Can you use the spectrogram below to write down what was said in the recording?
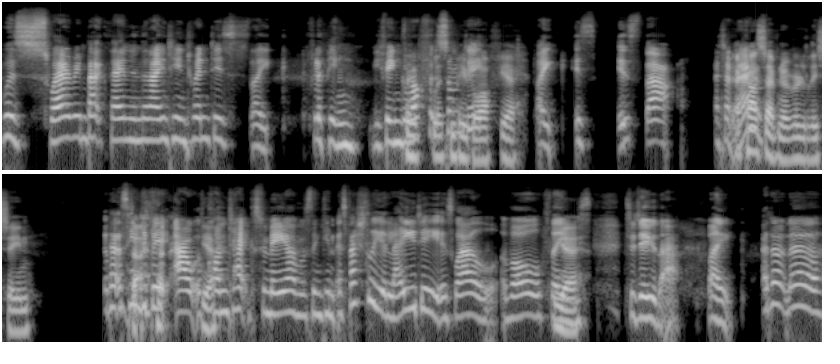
Was swearing back then in the 1920s like flipping your finger off at flipping somebody? people off. Yeah, Like, is is that? I don't know. I can't say I've never really seen. That seemed a bit out of yeah. context for me. I was thinking, especially a lady as well, of all things, Yeah. to do that. Like, I don't know,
